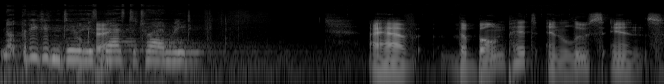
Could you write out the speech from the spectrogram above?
Not that he didn't do his best to try and read. I have the Bone Pit and Loose Ends.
